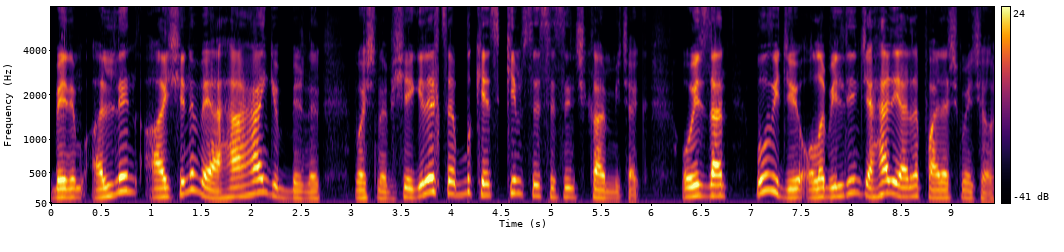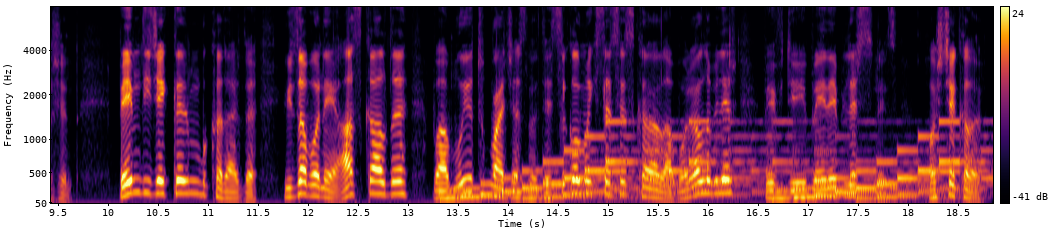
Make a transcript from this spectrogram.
benim, Ali'nin, Ayşe'nin veya herhangi birinin başına bir şey gelirse bu kez kimse sesini çıkarmayacak. O yüzden bu videoyu olabildiğince her yerde paylaşmaya çalışın. Benim diyeceklerim bu kadardı. 100 aboneye az kaldı ve bu YouTube macerasına destek olmak isterseniz kanala abone olabilir ve videoyu beğenebilirsiniz. Hoşçakalın.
